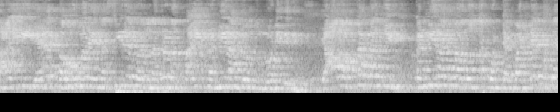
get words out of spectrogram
ತಾಯಿಗೆ ತವರು ಮನೆಯಿಂದ ಸೀರೆ ಬರಲ್ಲ ಅಂದ್ರೆ ನನ್ನ ತಾಯಿ ಕಣ್ಣೀರ್ ಹಾಕಿರೋದು ನೋಡಿದೀನಿ ಯಾವ ಅಕ್ಕ ತಂಗಿ ಕಣ್ಣೀರ್ ಅಂತ ಕೊಟ್ಟೆ, ಬಟ್ಟೆ ಕೊಟ್ಟೆ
